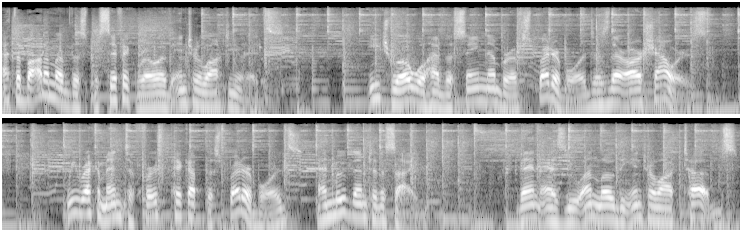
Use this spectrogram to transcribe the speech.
at the bottom of the specific row of interlocked units. Each row will have the same number of spreader boards as there are showers. We recommend to first pick up the spreader boards and move them to the side. Then as you unload the interlocked tubs,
